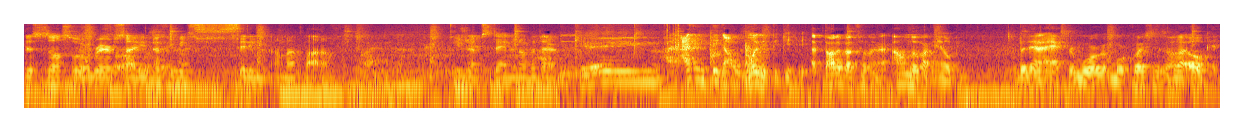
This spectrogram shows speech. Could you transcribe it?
this is also a rare sight of me sitting on my bottom. Usually I'm standing over there. Okay. I, I didn't think I wanted to get it. I thought about telling her I don't know if I can help you, but then I asked her more more questions. I was like, oh, okay,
